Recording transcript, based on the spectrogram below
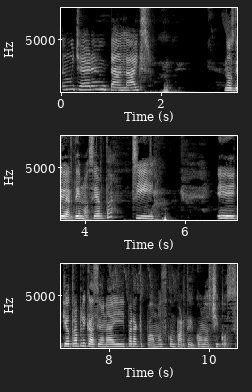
es muy chévere, dan likes. Nos divertimos, ¿cierto? Sí. ¿Y qué otra aplicación hay para que podamos compartir con los chicos?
